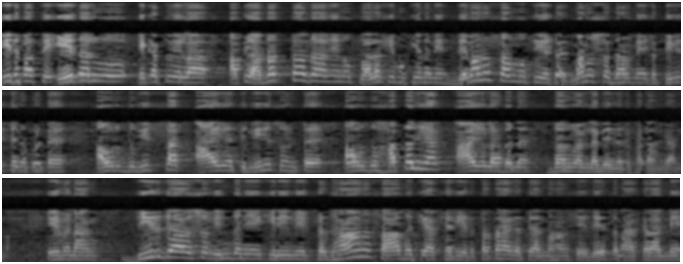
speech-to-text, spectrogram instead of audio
ඊට පස්සේ ඒ දරුවෝ එකතු වෙලා අපි අදත්තා දානෙනොත් වලකිමු කියන මේ දෙවන සම්මුතියට මනුෂ්‍ය ධර්මයට පිවිසෙනකොට අවුරුදු 20ක් ආයු ඇති මිනිසුන්ට අවුරුදු 40ක් ආයු ලබන දරුවන් ලැබෙන්නට පටන් ගන්නවා. එහෙමනම් දීර්ඝායුෂ වින්දනය කිරීමේ ප්‍රධාන සාධකයක් හැටියට තථාගතයන් වහන්සේ දේශනා කරන්නේ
